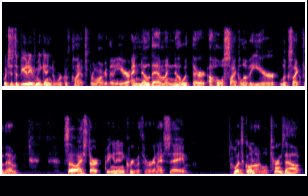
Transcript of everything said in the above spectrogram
which is the beauty of me getting to work with clients for longer than a year. I know them, I know what their a whole cycle of a year looks like for them. So I start being an inquiry with her, and I say, what's going on? Well, it turns out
